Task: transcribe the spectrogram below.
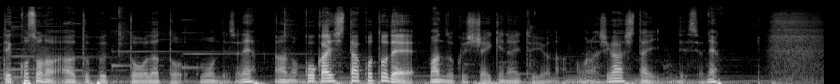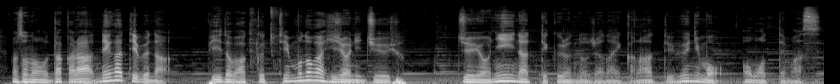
てこそのアウトプットだと思うんですよね。あの公開したことで満足しちゃいけないというようなお話がしたいんですよね。まあ、そのだからネガティブなフィードバックっていうものが非常に重要重要になってくるのじゃないかなっていうふうにも思ってます。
